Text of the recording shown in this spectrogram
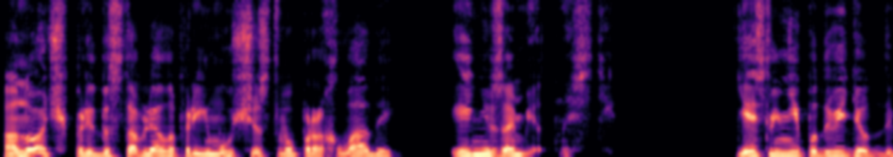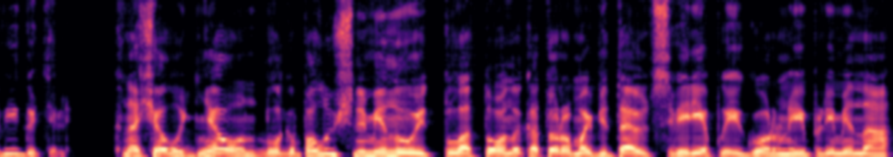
а ночь предоставляла преимущество прохлады и незаметности. Если не подведет двигатель, к началу дня он благополучно минует плато, на котором обитают свирепые горные племена,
